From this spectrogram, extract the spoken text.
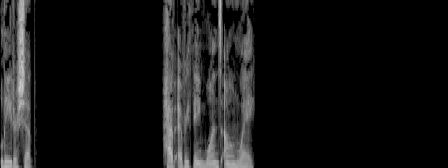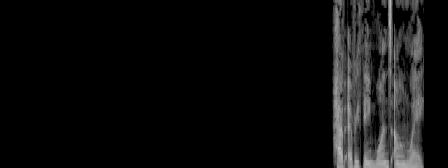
Leadership. Have everything one's own way. Have everything one's own way.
